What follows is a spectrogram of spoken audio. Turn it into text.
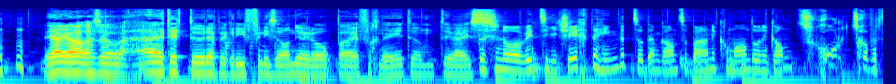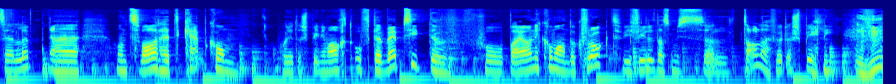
ja, ja, also äh, dort begreife ich Sony Europa einfach nicht. Und ich weiss... Das ist noch eine witzige Geschichte dahinter zu dem ganzen Bionic-Kommando, die ich ganz kurz kann erzählen kann. Äh, und zwar hat Capcom, wo ja das Spiel macht, auf der Webseite von Bionic Commando gefragt, wie viel das man soll zahlen für das Spiel. Mhm.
